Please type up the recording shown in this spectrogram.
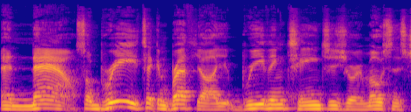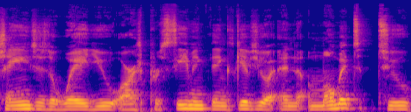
and now. So breathe, taking breath, y'all. Breathing changes your emotions, changes the way you are perceiving things, gives you a, a moment to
